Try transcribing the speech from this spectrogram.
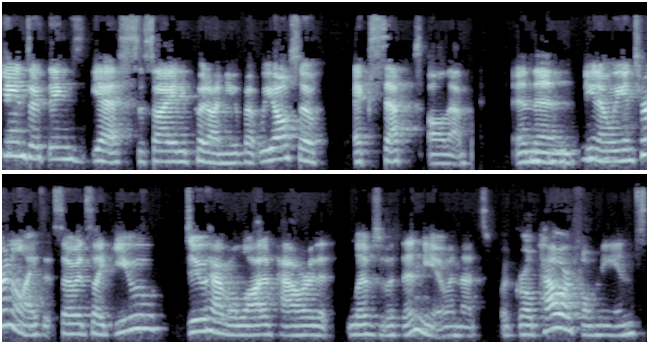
chains are things, yes, society put on you, but we also accept all that. And then, mm-hmm. you know, we internalize it. So it's like you do have a lot of power that lives within you. And that's what girl powerful means.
